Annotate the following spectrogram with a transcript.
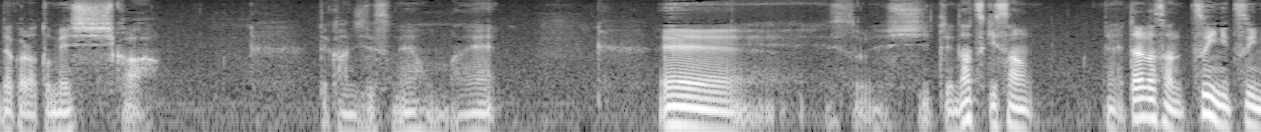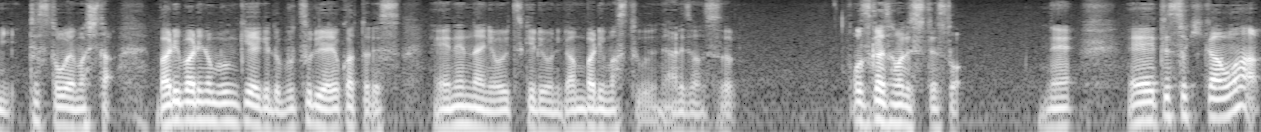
だからあとメッシか。って感じですね、ほんまね。えー、そして、夏木さん。え田中さん、ついについにテストを終えました。バリバリの文系やけど物理は良かったです。えー年内に追いつけるように頑張ります。ということでね、ありがとうございます。お疲れ様です、テスト。ね。えーテスト期間は、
